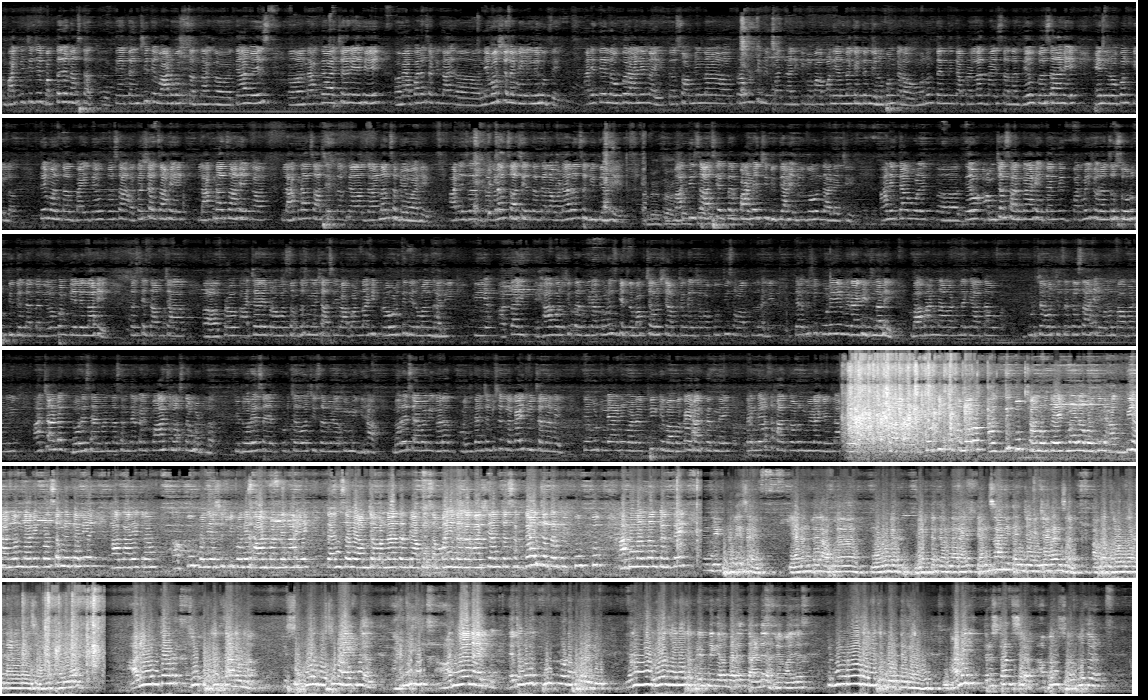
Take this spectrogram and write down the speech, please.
बाकीचे जे भक्तजन असतात ते त्यांची ते वाट बघतात. नाग- त्यावेळेस नागदेवाचार्य नागदेव आचार्य हे व्यापारासाठी ना- नेवाशाला गेलेले होते आणि ते लवकर आले नाही. तर स्वामींना प्रवृत्ती निर्माण झाली की बाबा आपण यांना काहीतरी निरोपण करावं. म्हणून त्यांनी त्या प्रल्हाद बाईसाला देव कसा आहे? हे निरोपण केलं. ते म्हणतात बाई देव कसा कशाचा आहे? लाकडाचा आहे का? लाकडाचा असेल तर त्याला जळणाचं बेव आहे. आणि जर दगडाचा असेल तर त्याला वडाराचं भीती आहे. मातीचा असेल तर पाण्याची भीती आहे विरघळून जाण्याची आणि त्यामुळे देव आमच्यासारखा आहे. त्यांनी परमेश्वराचं स्वरूप तिथे त्यांना निरूपण केलेलं आहे. तसेच आमच्या प्र आचार्य प्रभू संतोषमणी शास्त्री बाबांना ही प्रवृत्ती निर्माण झाली. की आता ह्या वर्षी तर विडा कोणीच घेतला मागच्या वर्षी आमच्याकडे जेव्हा पोथी समाप्त झाली त्या दिवशी कोणीही विडा घेतला नाही. बाबांना वाटलं की आता पुढच्या वर्षीचं कसं आहे म्हणून बाबांनी अचानक ढोरे साहेबांना संध्याकाळी पाच वाजता म्हटलं की ढोरे साहेब पुढच्या वर्षीचा विडा तुम्ही घ्या. ढोरे साहेबांनी घरात म्हणजे त्यांच्या विषयातलं काहीच विचारलं नाही. ते उठले आणि म्हणाले ठीक आहे बाबा काही हरकत नाही. त्यांनी असं हात जोडून विडा घेतला. समारोप अगदी खूप छान होतो. एक महिना बसून अगदी आनंदाने प्रसन्नतेने हा कार्यक्रम खूप म्हणजे यशस्वीपणे पार पडलेला आहे. त्यांचं मी आमच्या मंडळातर्फे आपल्या संभाजीनगर वासियांच्या सगळ्यांच्या तर्फे खूप खूप अभिनंदन करते. जे ठाले साहेब यानंतर आपलं मनोगत व्यक्त करणार आहेत त्यांचं आणि त्यांच्या विचारांचं आपण जोरदार टाळ्याने स्वागत करूया. आल्यानंतर जो प्रकल्प चालवला समोर बसून ऐकणं आणि ऑनलाईन ऐकणं याच्यामध्ये खूप मोठा फरक आहे. म्हणून मी रोज येण्याचा प्रयत्न केला बऱ्याच दांड्या झाल्या माझ्या पण मी रोज येण्याचा प्रयत्न केला. आणि दृष्टांत सर आपण सर्वजण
